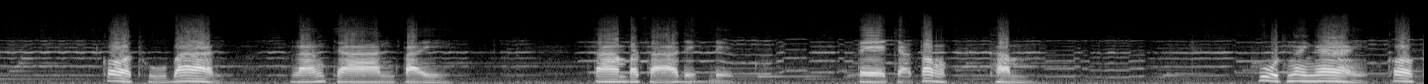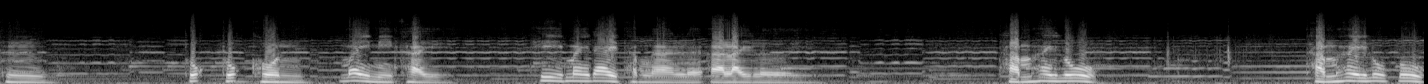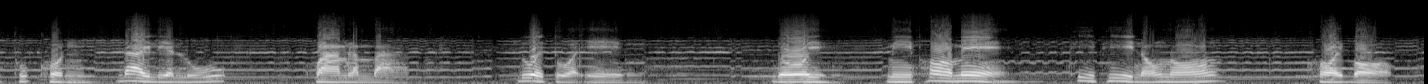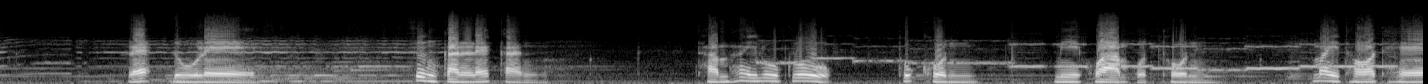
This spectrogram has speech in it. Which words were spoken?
ก็ถูบ้าน ล้างจานไป ตามภาษาเด็กๆ แต่จะต้องทำ พูดง่ายๆก็คือ ทุกๆคนไม่มีใคร ที่ไม่ได้ทำงานเลยอะไรเลยทำให้ลูกทำให้ลูกๆทุกคนได้เรียนรู้ ความลำบาก ด้วยตัวเอง โดยมีพ่อแม่ พี่พี่น้องน้องคอยบอก และดูแล ซึ่งกันและกันทำให้ลูกๆทุกคนมีความอดทน ไม่ท้อแท้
